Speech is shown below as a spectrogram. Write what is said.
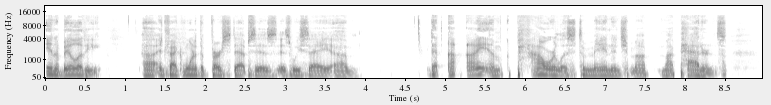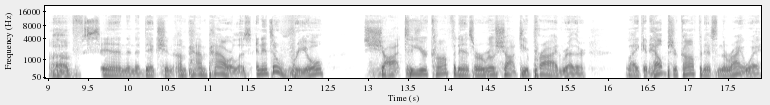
inability. Uh, in fact, one of the first steps is as we say um, that I, I am powerless to manage my my patterns Uh-huh. of sin and addiction. I'm, I'm powerless, and it's a real shot to your confidence, or a real shot to your pride, rather. Like it helps your confidence in the right way.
